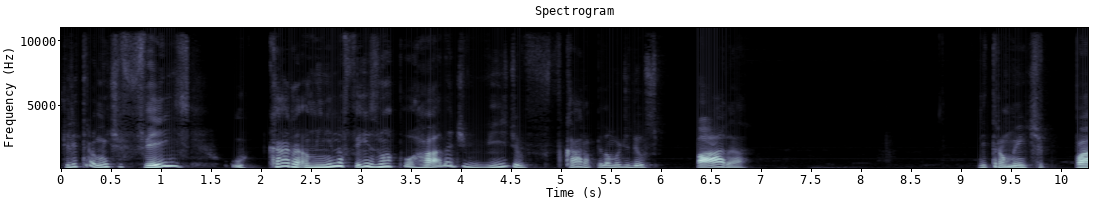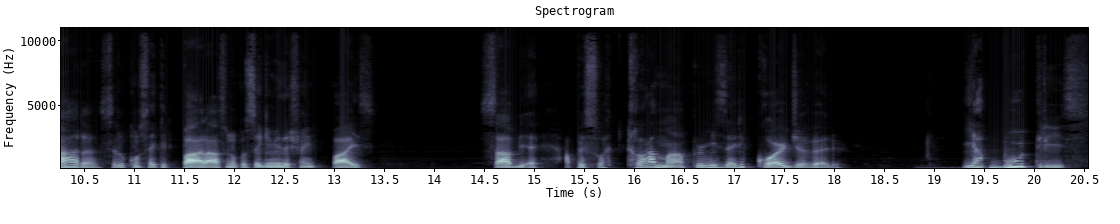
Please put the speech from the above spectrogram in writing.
Que literalmente fez. O cara, a menina fez uma porrada de vídeo. Cara, pelo amor de Deus, para. Literalmente, para. Você não consegue parar, você não consegue me deixar em paz. Sabe? É, a pessoa clamar por misericórdia, velho. E abutres,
